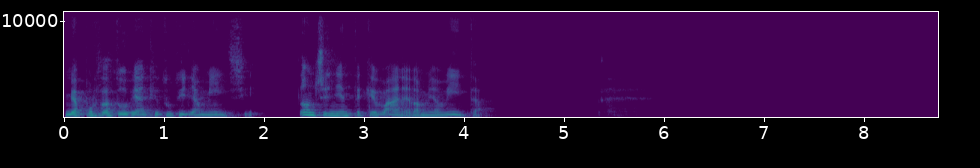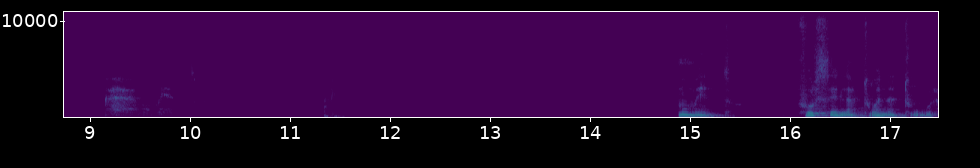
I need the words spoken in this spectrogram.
Mi ha portato via anche tutti gli amici. Non c'è niente che va nella mia vita. momento, forse la tua natura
